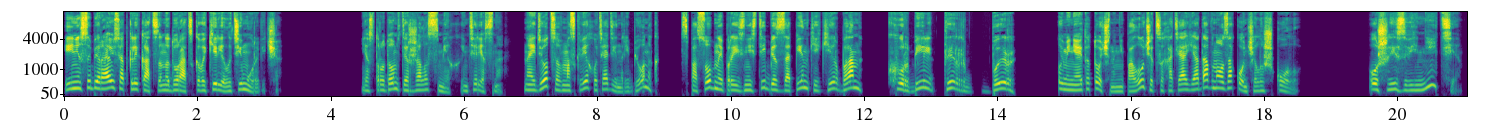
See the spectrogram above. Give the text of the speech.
и не собираюсь откликаться на дурацкого Кирилла Тимуровича». Я с трудом сдержала смех. Интересно, найдется в Москве хоть один ребенок, способный произнести без запинки Кирбан, Курбиль, Тыр, Быр. У меня это точно не получится, хотя я давно закончила школу. «Уж извините», —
